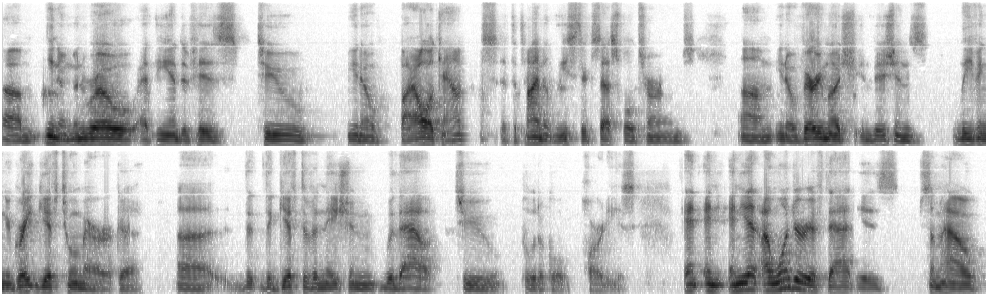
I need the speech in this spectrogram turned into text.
um, you know, Monroe, at the end of his two, you know, by all accounts, at the time at least, successful terms, um, you know, very much envisions leaving a great gift to America, uh, the, the gift of a nation without two political parties. And, and, and yet I wonder if that is somehow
